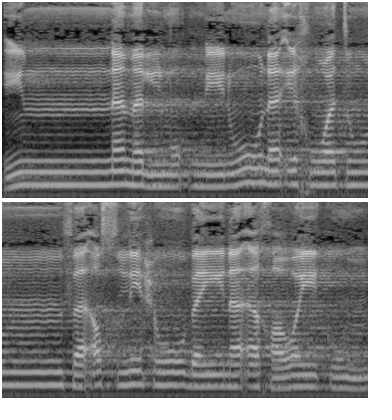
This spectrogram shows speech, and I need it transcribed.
Innamal mu'minuna ikhwatun fa aslihu baina akhawaykum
